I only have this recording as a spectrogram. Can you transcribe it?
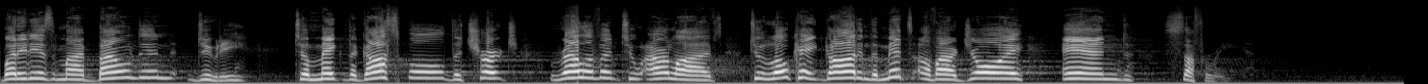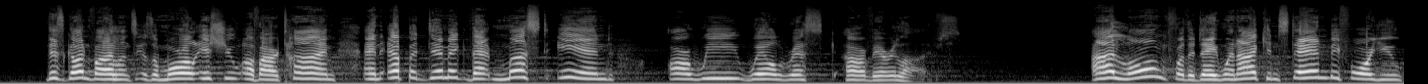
But it is my bounden duty to make the gospel, the church, relevant to our lives, to locate God in the midst of our joy and suffering. This gun violence is a moral issue of our time, an epidemic that must end, or we will risk our very lives. I long for the day when I can stand before you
